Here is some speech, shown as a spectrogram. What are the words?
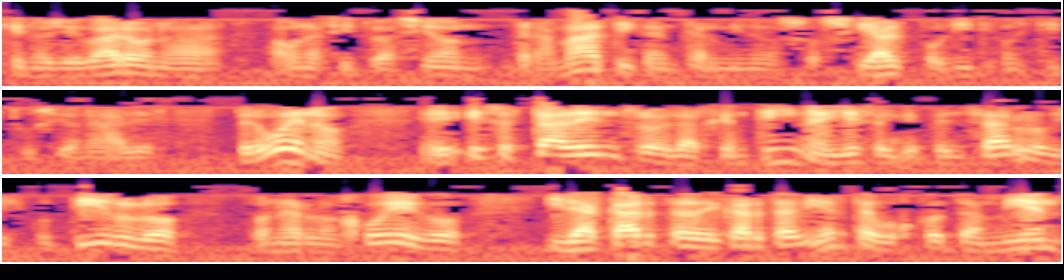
que nos llevaron a, una situación dramática en términos social, político, institucionales. Pero bueno, eh, eso está dentro de la Argentina y eso hay que pensarlo, discutirlo, ponerlo en juego. Y la carta de carta abierta buscó también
